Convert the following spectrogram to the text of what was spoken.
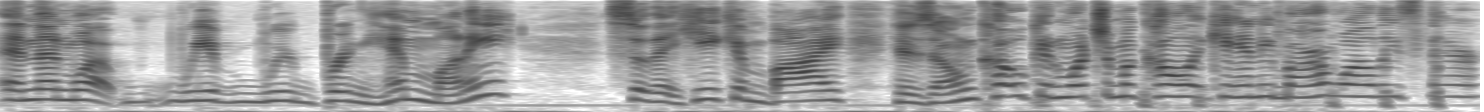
And then what? We we bring him money so that he can buy his own Coke and what you call it candy bar while he's there.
